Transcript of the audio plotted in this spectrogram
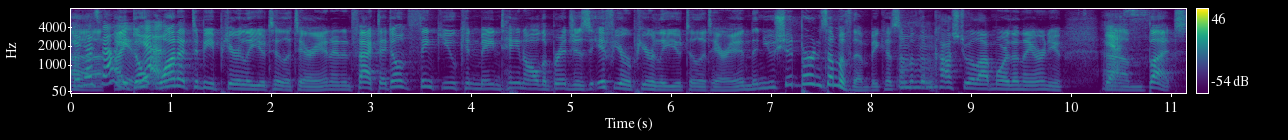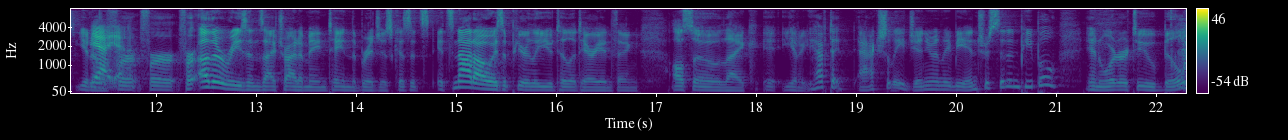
it has Uh, I don't yeah. want it to be purely utilitarian, and in fact, I don't think you can maintain all the bridges if you're purely utilitarian. Then you should burn some of them because some of them cost you a lot more than they earn you. Mm-hmm. Yes. Um, but you know, Yeah, for for for other reasons, I try to maintain the bridges because it's it's not always a purely utilitarian thing. Also, like it, you know, you have to actually genuinely be interested in people in order to build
